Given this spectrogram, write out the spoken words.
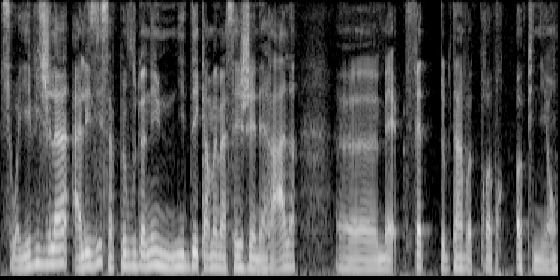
soyez vigilants. Allez-y, ça peut vous donner une idée quand même assez générale. Euh, mais faites tout le temps votre propre opinion.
